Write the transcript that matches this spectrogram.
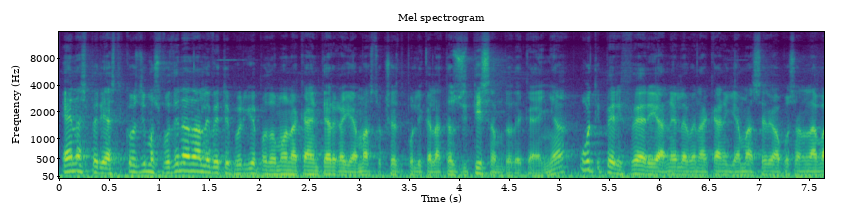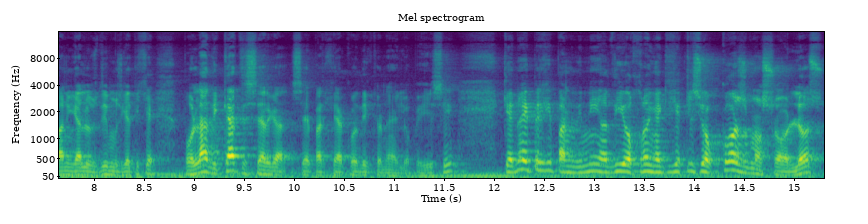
ένας περιαστικός Δήμος που δεν ανάλαβε το Υπουργείο Υποδομών να κάνει τα έργα για μας, το ξέρετε πολύ καλά, τα ζητήσαμε το 19, ούτε η Περιφέρεια ανέλαβε να κάνει για μας έργα όπως αναλαμβάνει για άλλους Δήμους, γιατί είχε πολλά δικά της έργα σε επαρχιακό δίκτυο να υλοποιήσει. Και ενώ υπήρχε πανδημία δύο χρόνια και είχε κλείσει ο κόσμος όλος,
